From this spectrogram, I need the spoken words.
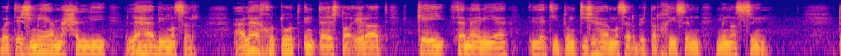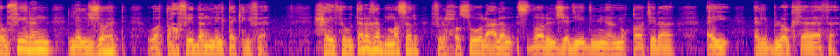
وتجميع محلي لها بمصر على خطوط إنتاج طائرات كي 8 التي تنتجها مصر بترخيص من الصين توفيرا للجهد وتخفيضا للتكلفة. حيث ترغب مصر في الحصول على الإصدار الجديد من المقاتلة أي البلوك ثلاثة.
